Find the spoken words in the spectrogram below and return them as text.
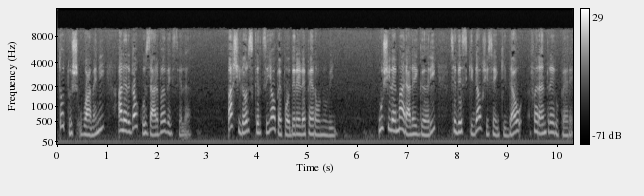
Totuși, oamenii alergau cu zarvă veselă. Pașii lor scârțâiau pe poderele peronului. Ușile mari ale gării se deschideau și se închideau fără întrerupere.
